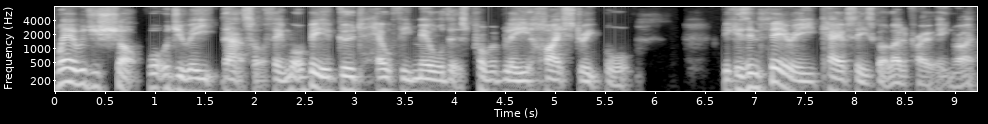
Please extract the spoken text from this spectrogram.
where would you shop? What would you eat? That sort of thing. What would be a good healthy meal that's probably high street bought? Because in theory, KFC's got a load of protein, right?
